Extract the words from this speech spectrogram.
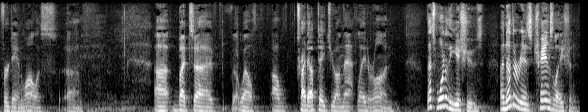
for Dan Wallace. Um, uh, but, uh, well, I'll try to update you on that later on. That's one of the issues. Another is translation,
